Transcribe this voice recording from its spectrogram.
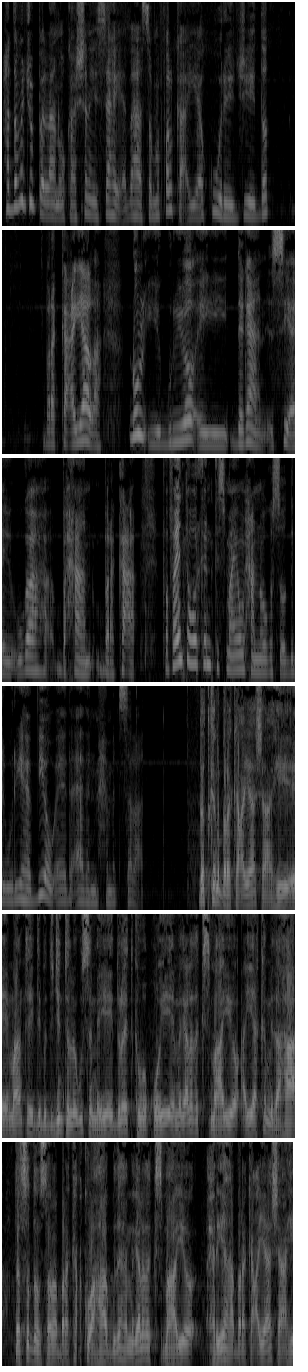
Haddaba jubbaland oo kaashanaysa hay'adaha samafalka ayaa ku wareejiyey dad barakacayaal ah dhul iyo guryo ay degaan si ay uga baxaan barakaca. Faahfaahinta warkan kismaayo waxaa nooga soo diray wariyaha v o e da aadan maxamed salaad dadkan barakacayaasha ahi ee maantay dibadejinta loogu sameeyey duleedka waqooyi ee magaalada kismaayo ayaa ka mid ahaa. Dad soddon sano barakac ku ahaa gudaha magaalada kismaayo xeryaha barakacayaasha ahi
